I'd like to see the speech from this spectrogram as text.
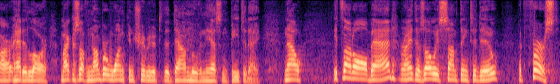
are headed lower. Microsoft, number one contributor to the down move in the S&P today. Now, it's not all bad, right? There's always something to do. But first,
